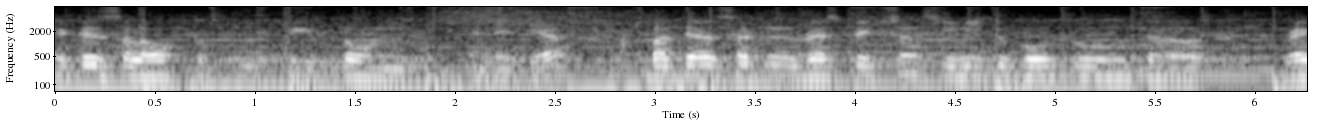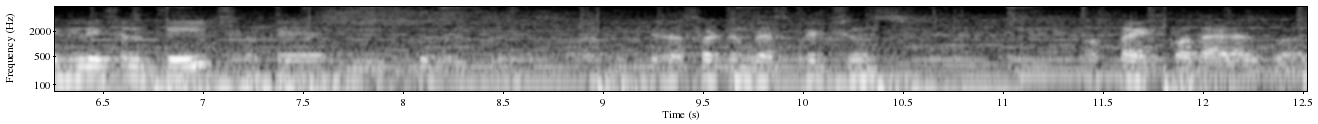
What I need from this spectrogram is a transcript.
it is allowed to be flown in India, but there are certain restrictions. You need to go to the regulation page. Okay, there are certain restrictions applied for that as well.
